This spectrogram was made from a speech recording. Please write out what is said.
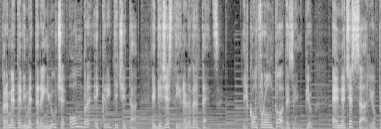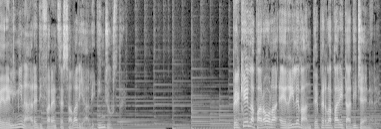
permette di mettere in luce ombre e criticità e di gestire le vertenze. Il confronto, ad esempio, è necessario per eliminare differenze salariali ingiuste. Perché la parola è rilevante per la parità di genere.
